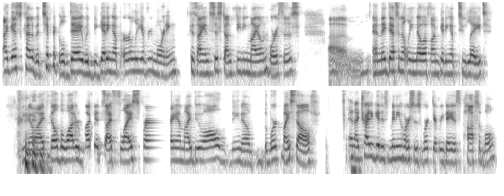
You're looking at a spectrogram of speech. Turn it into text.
I guess kind of a typical day would be getting up early every morning because I insist on feeding my own horses. Um, and they definitely know if I'm getting up too late. You know, I fill the water buckets, I fly spray them, I do all, you know, the work myself. And I try to get as many horses worked every day as possible.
